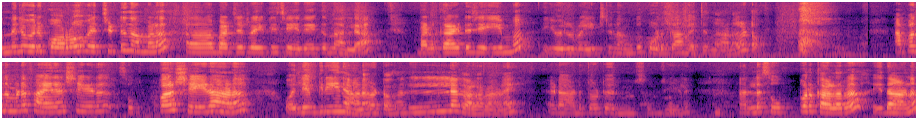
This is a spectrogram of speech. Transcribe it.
ഒന്നിലും ഒരു കുറവ് വെച്ചിട്ട് നമ്മൾ ബഡ്ജറ്റ് റേറ്റ് ചെയ്തേക്കുന്നതല്ല. ബൾക്കായിട്ട് ചെയ്യുമ്പോൾ ഈ ഒരു റേറ്റിൽ നമുക്ക് കൊടുക്കാൻ പറ്റുന്നതാണ് കേട്ടോ. അപ്പം നമ്മുടെ ഫൈനൽ ഷെയ്ഡ് സൂപ്പർ ഷെയ്ഡാണ്. ഒലിവ് ഗ്രീൻ ആണ് കേട്ടോ. നല്ല കളറാണേ. എടാ അടുത്തോട്ട് വരുമ്പോൾ സൂം ചെയ്യണേ നല്ല സൂപ്പർ കളറ് ഇതാണ്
